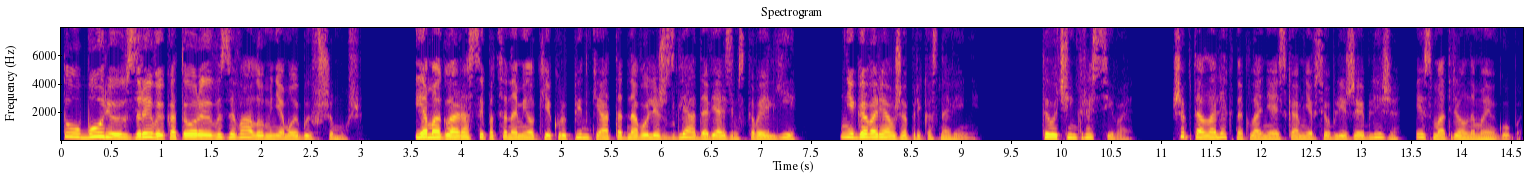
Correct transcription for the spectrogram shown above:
ту бурю и взрывы, которые вызывал у меня мой бывший муж. Я могла рассыпаться на мелкие крупинки от одного лишь взгляда Вяземского Ильи, не говоря уже о прикосновении. «Ты очень красивая», — шептал Олег, наклоняясь ко мне все ближе и ближе, и смотрел на мои губы.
